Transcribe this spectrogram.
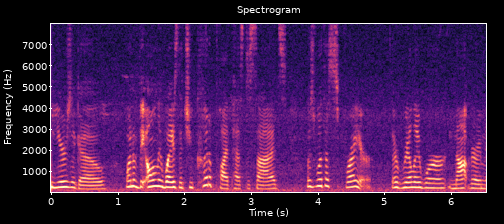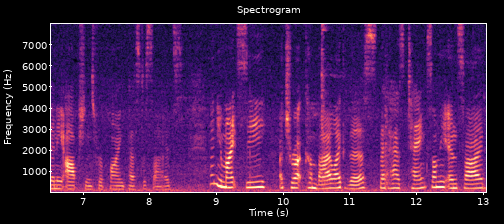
years ago, one of the only ways that you could apply pesticides was with a sprayer. There really were not very many options for applying pesticides. And you might see a truck come by like this that has tanks on the inside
